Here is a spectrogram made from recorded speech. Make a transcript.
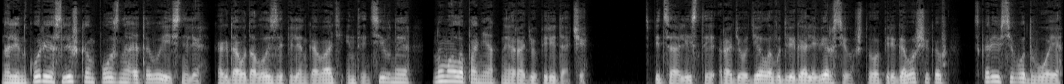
На линкоре слишком поздно это выяснили, когда удалось запеленговать интенсивные, но малопонятные радиопередачи. Специалисты радиодела выдвигали версию, что переговорщиков, скорее всего, двое,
